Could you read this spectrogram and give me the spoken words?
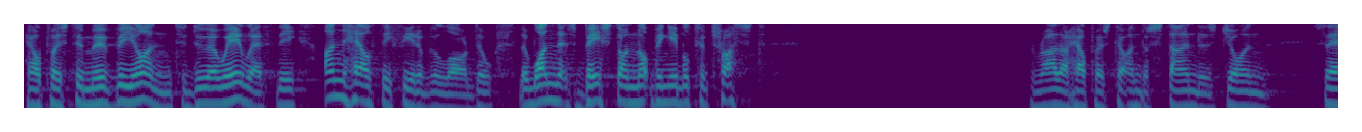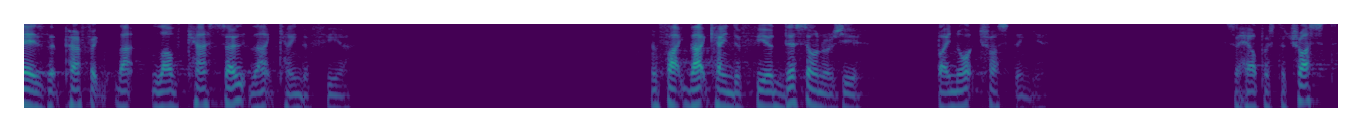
Help us to move beyond, to do away with the unhealthy fear of the Lord, the, the one that's based on not being able to trust and rather help us to understand, as John says, that perfect that love casts out that kind of fear. In fact, that kind of fear dishonors you by not trusting you. So help us to trust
